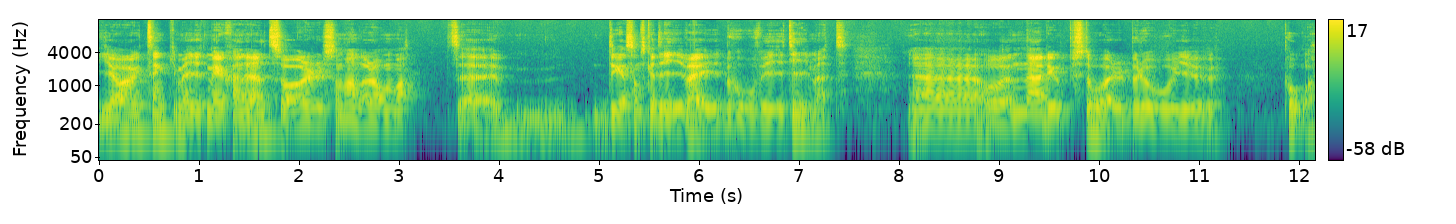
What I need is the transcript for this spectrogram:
jag tänker mig ett mer generellt svar som handlar om att eh, det som ska driva är ju ett behov i teamet. Och när det uppstår beror ju på,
